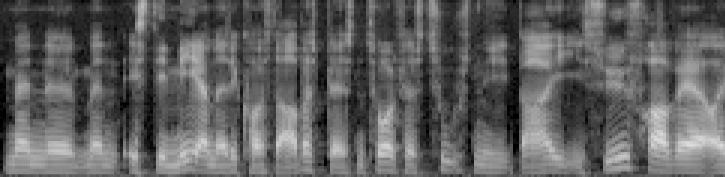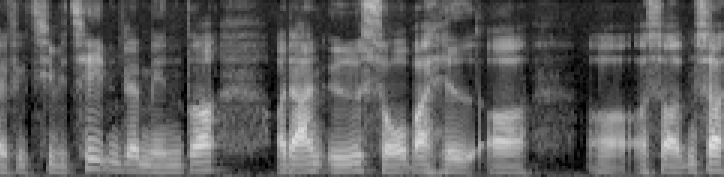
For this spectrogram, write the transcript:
Man, øh, man estimerer med, at det koster arbejdspladsen 72.000 i, bare i sygefravær, og effektiviteten bliver mindre, og der er en øget sårbarhed og, og, og sådan. Så,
